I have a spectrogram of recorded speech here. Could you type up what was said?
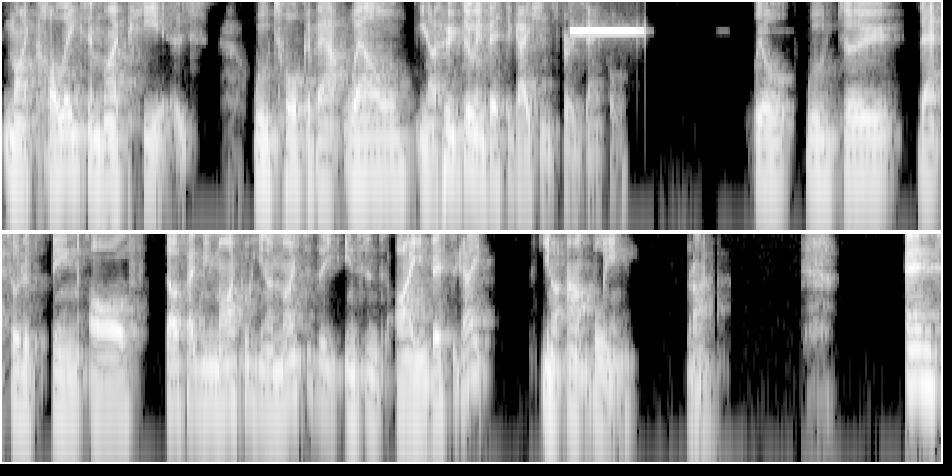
my colleagues and my peers will talk about, well, you know, who do investigations, for example, will will do that sort of thing of they'll say to me, Michael, you know, most of the incidents I investigate, you know, aren't bullying, mm. right? And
